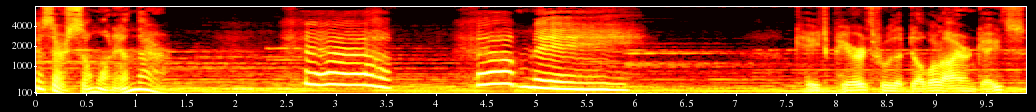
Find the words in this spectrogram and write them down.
is there someone in there? Help, help me. Kate peered through the double iron gates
